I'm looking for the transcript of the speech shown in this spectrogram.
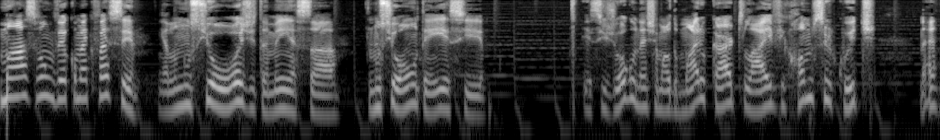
Mas vamos ver como é que vai ser. Ela anunciou hoje também essa. Anunciou ontem esse, esse jogo, né? Chamado Mario Kart Live Home Circuit, né?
